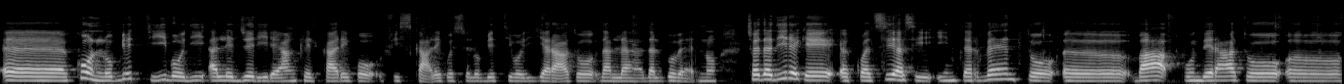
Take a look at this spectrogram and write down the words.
ehm, con l'obiettivo di alleggerire anche il carico fiscale. Questo è l'obiettivo dichiarato dal dal governo. C'è da dire che, ehm, qualsiasi intervento, uhm, va ponderato, uhm,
